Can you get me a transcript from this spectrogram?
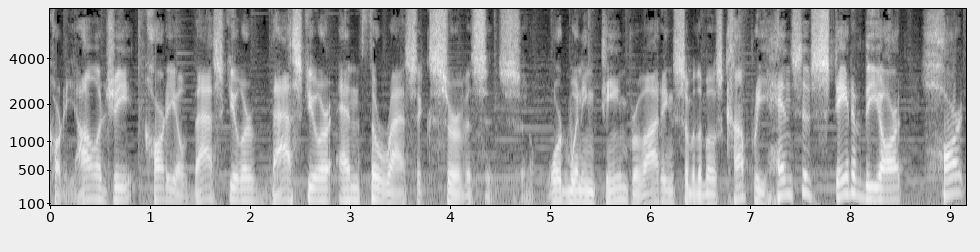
cardiology, cardiovascular, vascular, and thoracic services. An award winning team providing some of the most comprehensive, state of the art heart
